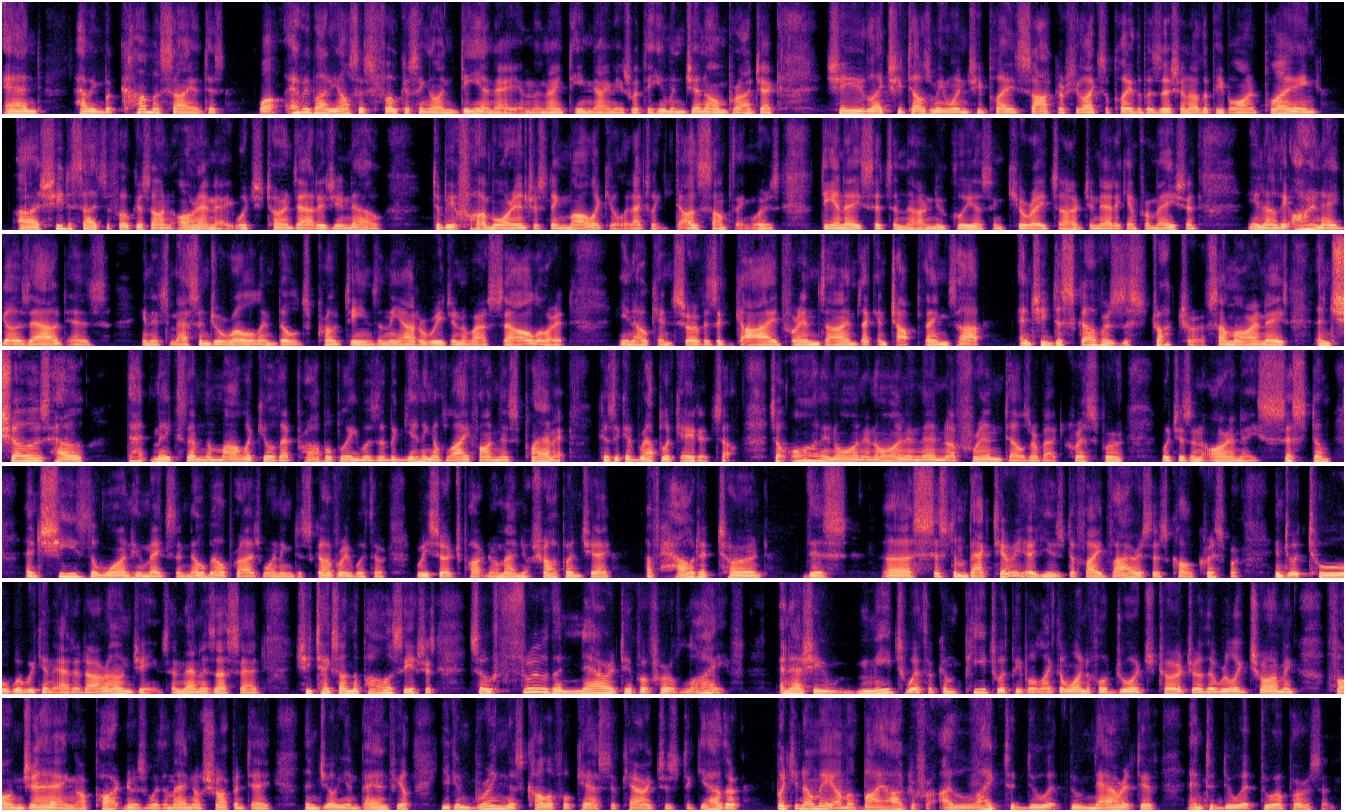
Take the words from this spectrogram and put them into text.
And having become a scientist, while everybody else is focusing on DNA in the 1990s with the Human Genome Project, she, like she tells me when she plays soccer, she likes to play the position other people aren't playing. Uh, she decides to focus on RNA, which turns out, as you know, to be a far more interesting molecule. It actually does something, whereas DNA sits in our nucleus and curates our genetic information. You know, the RNA goes out as in its messenger role and builds proteins in the outer region of our cell, or it, you know, can serve as a guide for enzymes that can chop things up. And she discovers the structure of some RNAs and shows how that makes them the molecule that probably was the beginning of life on this planet because it could replicate itself. So on and on and on. And then a friend tells her about CRISPR, which is an RNA system. And she's the one who makes the Nobel Prize winning discovery with her research partner, Emmanuelle Charpentier, of how to turn this uh, system bacteria used to fight viruses called CRISPR into a tool where we can edit our own genes. And then, as I said, she takes on the policy issues. So, through the narrative of her life, and as she meets with or competes with people like the wonderful George Church or the really charming Feng Zhang or partners with Emmanuelle Charpentier and Jillian Banfield, you can bring this colorful cast of characters together. But you know me, I'm a biographer. I like to do it through narrative and to do it through a person.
